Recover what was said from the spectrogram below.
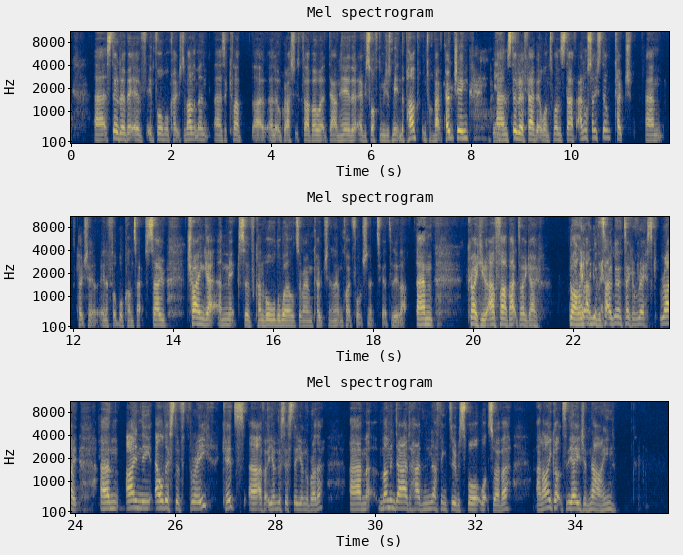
Uh, still do a bit of informal coach development as a club, uh, a little grassroots club I work down here that every so often we just meet in the pub and talk about coaching. Yeah. Um, still do a fair bit of one-to-one stuff and also still coach, um, coach in a football context. So try and get a mix of kind of all the worlds around coaching. I'm quite fortunate to get to do that. Um, crikey, how far back do I go? Well, I'm, I'm going to I'm going to take a risk. Right. Um, I'm the eldest of three kids. Uh, I've got a younger sister, younger brother. Um, Mum and dad had nothing to do with sport whatsoever. And I got to the age of nine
